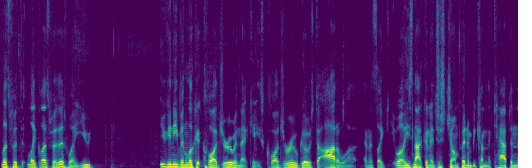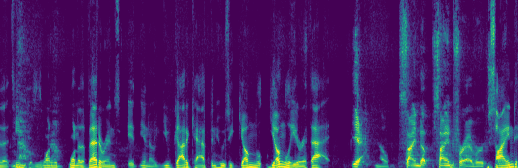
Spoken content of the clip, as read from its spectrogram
let's put like let's put it this way, you you can even look at Claude Giroux in that case. Claude Giroux goes to Ottawa, and it's like, well, he's not going to just jump in and become the captain of that team because he's one of the, one of the veterans. It you know, you've got a captain who's a young young leader at that. yeah. You know, Signed up, signed forever. signed.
